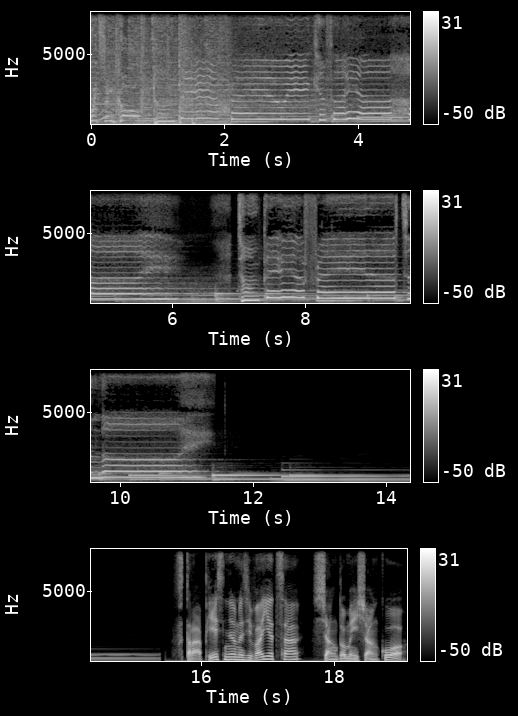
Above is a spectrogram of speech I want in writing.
会成功。Don't be afraid, we can fly Вторая песня называется «Сян до мэй сян го»,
